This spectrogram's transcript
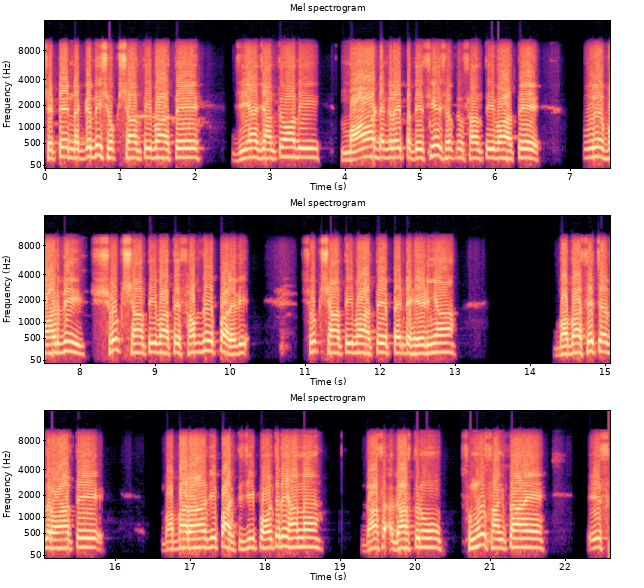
ਛਿੱਟੇ ਨਗਰ ਦੀ ਸੁਖ ਸ਼ਾਂਤੀ ਵਾਸਤੇ ਜੀਆਂ ਜੰਤੂਆਂ ਦੀ ਮਾਂ ਡੰਗਰੇ ਪਰਦੇਸੀਆਂ ਦੀ ਸੁਖ ਸ਼ਾਂਤੀ ਵਾਸਤੇ ਪੂਰੇ ਵਰਲਡ ਦੀ ਸੁਖ ਸ਼ਾਂਤੀ ਵਾਸਤੇ, ਸਭ ਦੇ ਭਲੇ ਦੀ ਸੁਖ ਸ਼ਾਂਤੀ ਵਾਸਤੇ ਪਿੰਡ ਹੇੜੀਆਂ, ਬਾਬਾ ਸਿੱਚਰ ਦਰਬਾਰ ਤੇ ਬਾਬਾ ਰਾਮ ਜੀ ਭਗਤ ਜੀ ਪਹੁੰਚ ਰਹੇ ਹਨ। 10 ਅਗਸਤ ਨੂੰ ਸਮੂਹ ਸੰਗਤਾਂ ਨੇ ਇਸ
